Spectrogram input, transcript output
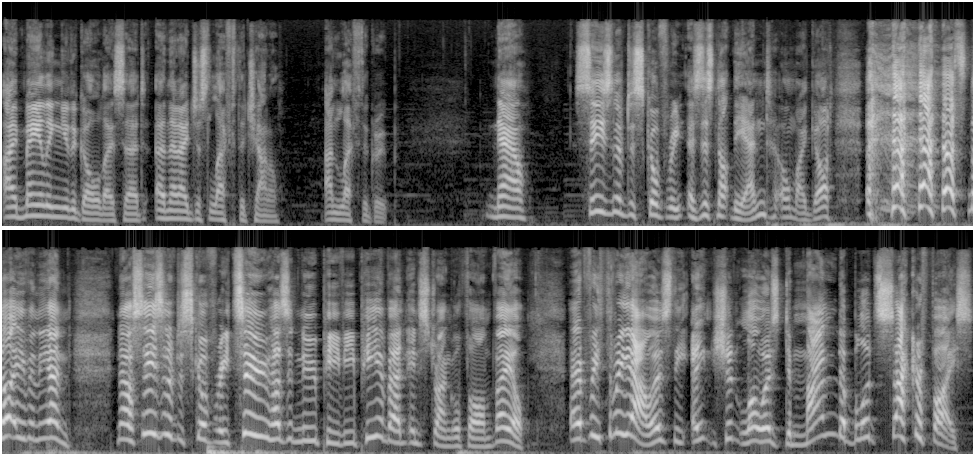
I'm mailing you the gold, I said, and then I just left the channel and left the group. Now, Season of Discovery. Is this not the end? Oh my god. That's not even the end. Now, Season of Discovery 2 has a new PvP event in Stranglethorn Vale. Every three hours, the ancient Loas demand a blood sacrifice.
